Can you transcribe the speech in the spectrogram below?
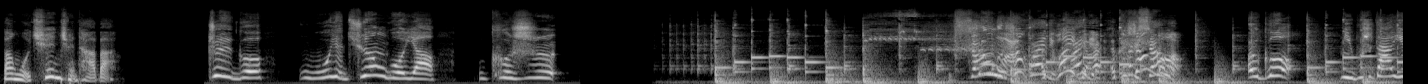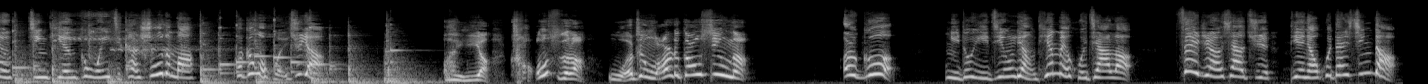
帮我劝劝他吧。这个我也劝过呀，可是上啊，快点快点，快上啊！二哥，你不是答应今天跟我一起看书的吗？快跟我回去呀！哎呀，吵死了！我正玩的高兴呢。二哥，你都已经两天没回家了。再这样下去，爹娘会担心的。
